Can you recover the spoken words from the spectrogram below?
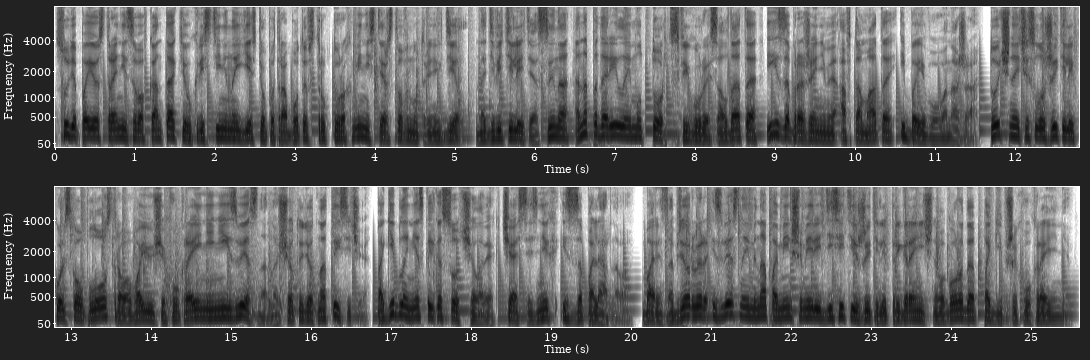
Судя по ее странице во ВКонтакте, у Кристининой есть опыт работы в структурах Министерства внутренних дел. На девятилетие сына она подарила ему торт с фигурой солдата и изображениями автомата и боевого ножа. Точное число жителей Кольского полуострова, воюющих в Украине, неизвестно, но счет идет на тысячи. Погибло несколько сот человек, часть из них из-за полярного. Баренц Обзервер известны имена по меньшей мере 10 жителей приграничного города, погибших в Украине.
